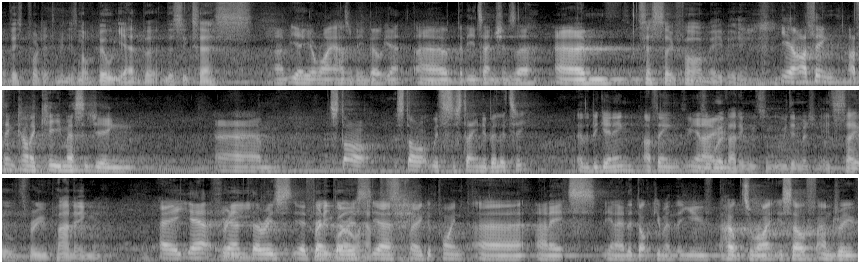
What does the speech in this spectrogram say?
of this project? I mean, it's not built yet, but the success. Um, yeah, you're right. It hasn't been built yet, uh, but the attention's there. Um, success so far, maybe. Yeah, I think I think kind of key messaging. Um, start start with sustainability at the beginning. I think you know. worth adding we, we didn't mention it's sailed through planning. Uh, yeah, Pretty- yeah, there is. Yeah, there, there well, is, yeah, very good point. Uh, and it's you know the document that you've helped to write yourself, Andrew,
